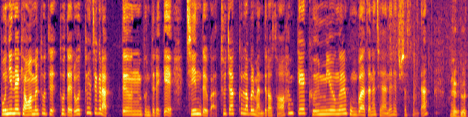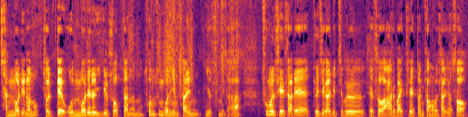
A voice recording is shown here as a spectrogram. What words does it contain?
본인의 경험을 토대로 퇴직을 앞둔 분들에게 지인들과 투자 클럽을 만들어서 함께 금융을 공부하자는 제안을 해주셨습니다. 네, 그리고 잔머리는 절대 온머리를 이길 수 없다는 손승곤님 사연이었습니다. 23살에 돼지갈비집에서 아르바이트를 했던 경험을 살려서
